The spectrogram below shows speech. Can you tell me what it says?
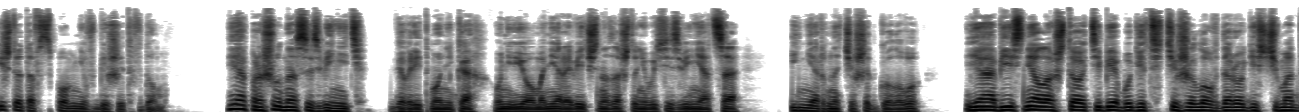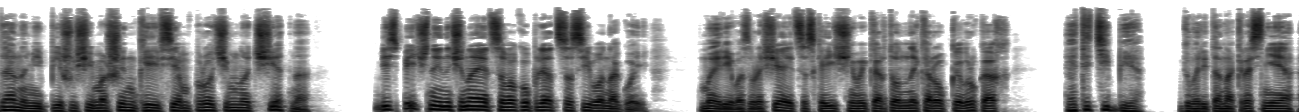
и, что-то вспомнив, бежит в дом. «Я прошу нас извинить», — говорит Моника. У нее манера вечно за что-нибудь извиняться. И нервно чешет голову. «Я объясняла, что тебе будет тяжело в дороге с чемоданами, пишущей машинкой и всем прочим, но тщетно». Беспечный начинает совокупляться с его ногой. Мэри возвращается с коричневой картонной коробкой в руках. «Это тебе», — говорит она краснея.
